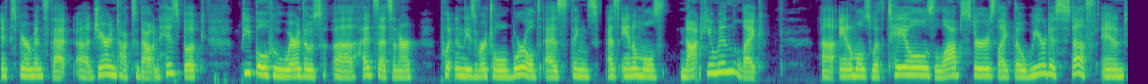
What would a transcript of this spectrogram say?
experiments that uh, Jaron talks about in his book, people who wear those uh, headsets and are put in these virtual worlds as things, as animals not human, like uh, animals with tails, lobsters, like the weirdest stuff. And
